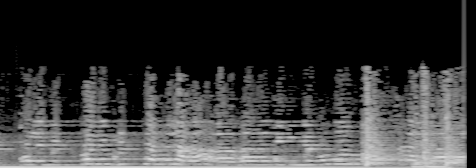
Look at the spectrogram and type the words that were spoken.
I'm a little bit of a little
